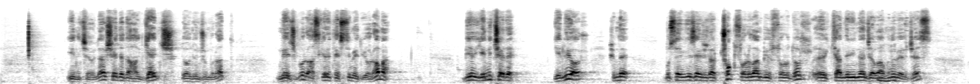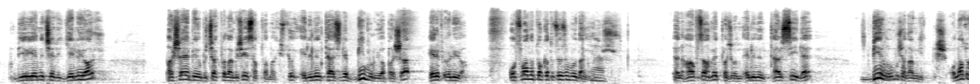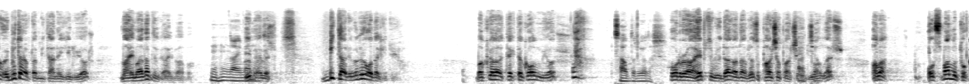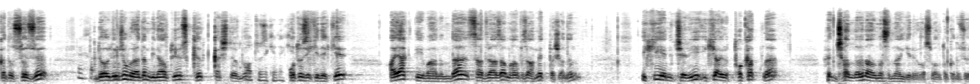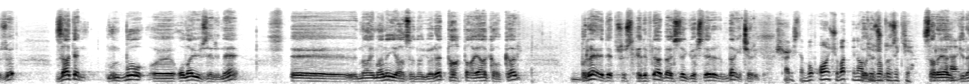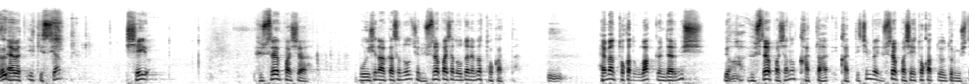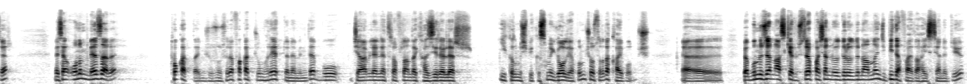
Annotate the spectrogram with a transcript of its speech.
Yeniçeriler. Şeyde daha genç 4. Murat mecbur askeri teslim ediyor ama bir Yeniçeri geliyor. Şimdi bu sevgili seyirciler çok sorulan bir sorudur. Ee, kendiliğinden cevabını vereceğiz. Bir Yeniçeri geliyor. Paşa'ya bir bıçak falan bir şey saplamak istiyor. Elinin tersiyle bir vuruyor paşa. Herif ölüyor. Osmanlı tokatı sözü buradan gelir. Yani Hafız Ahmet Paşa'nın elinin tersiyle bir vurmuş adam gitmiş. Ondan sonra öbür taraftan bir tane geliyor. Naiman'dadır galiba bu. Değil mi? Evet. Bir tane vuruyor o da gidiyor. Bakıyorlar tek tek olmuyor. saldırıyorlar. Hurra hepsi birden adamcağızı parça parça ediyorlar. Ama Osmanlı tokadı sözü 4. Murad'ın 1640 kaçtır bu? 32'deki. 32'deki ayak divanında Sadrazam Hafız Ahmet Paşa'nın iki Yeniçeri'yi iki ayrı tokatla canlarını almasından geliyor Osmanlı tokadı sözü. Zaten bu e, olay üzerine e, Naiman'ın yazdığına göre tahta ayağa kalkar. Bre edepsiz herifler ben size gösteririm der içeri girer. Tabii işte bu 10 Şubat 1632. Saraya girer. Evet ilk isyan. Şey Hüsrev Paşa bu işin arkasında olduğu için Hüsrev Paşa da o dönemde Tokat'ta. Hemen Tokat'a ulak göndermiş. Ve Hüsrev Paşa'nın katli, katli için ve Hüsrev Paşa'yı Tokat'ta öldürmüşler. Mesela onun mezarı Tokat'taymış uzun süre. Fakat Cumhuriyet döneminde bu camilerin etraflarındaki hazireler yıkılmış bir kısmı yol yapılmış. O sırada kaybolmuş. Ee, ve bunun üzerine asker Hüsrev Paşa'nın öldürüldüğünü anlayınca bir defa daha isyan ediyor.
